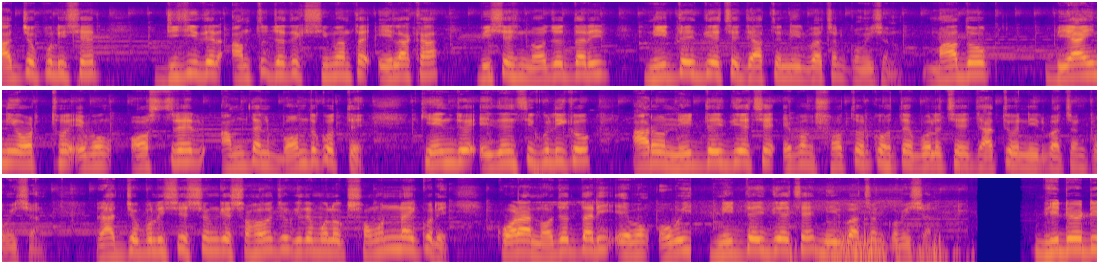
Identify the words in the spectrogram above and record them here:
রাজ্য পুলিশের ডিজিদের আন্তর্জাতিক সীমান্ত এলাকা বিশেষ নজরদারির নির্দেশ দিয়েছে জাতীয় নির্বাচন কমিশন। মাদক বেআইনি অর্থ এবং অস্ত্রের আমদানি বন্ধ করতে কেন্দ্রীয় এজেন্সিগুলিকেও আরও নির্দেশ দিয়েছে এবং সতর্ক হতে বলেছে জাতীয় নির্বাচন কমিশন। রাজ্য পুলিশের সঙ্গে সহযোগিতামূলক সমন্বয় করে কড়া নজরদারি এবং অভি নির্দেশ দিয়েছে নির্বাচন কমিশন। ভিডিওটি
